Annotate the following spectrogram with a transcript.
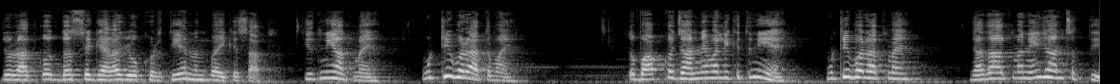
जो रात को दस से ग्यारह योग करती है आनंद भाई के साथ। कितनी आत्माएँ मुट्ठी भर आत्माएँ। तो बाप को जानने वाली कितनी है? मुट्ठी भर आत्माएँ। ज़्यादा आत्मा नहीं जान सकती।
